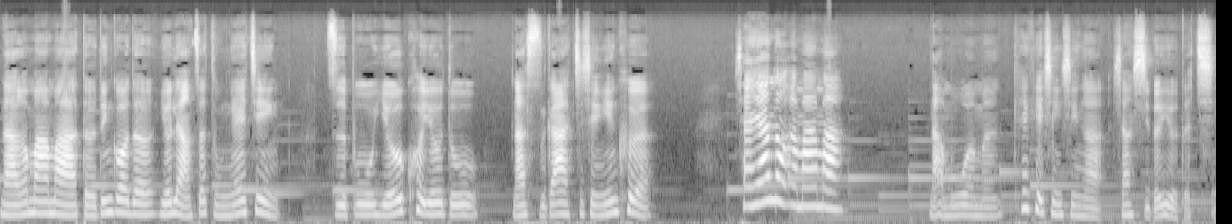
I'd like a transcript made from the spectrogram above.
㑚个妈妈头顶高头有两只大眼睛，嘴巴又阔又大，㑚自家去寻寻看。”谢谢侬，阿妈妈。纳木文们开开心心的向前头游得去。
